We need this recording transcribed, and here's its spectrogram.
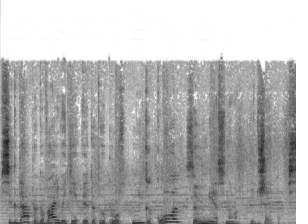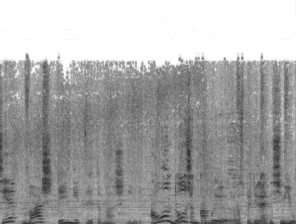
всегда проговаривайте этот вопрос. Никакого совместного бюджета. Все ваши деньги – это ваши деньги. А он должен как бы распределять на семью.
